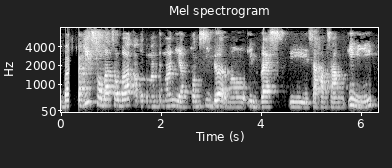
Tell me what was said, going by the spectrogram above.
bagi sobat-sobat atau teman-teman yang consider mau invest di saham-saham ini,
